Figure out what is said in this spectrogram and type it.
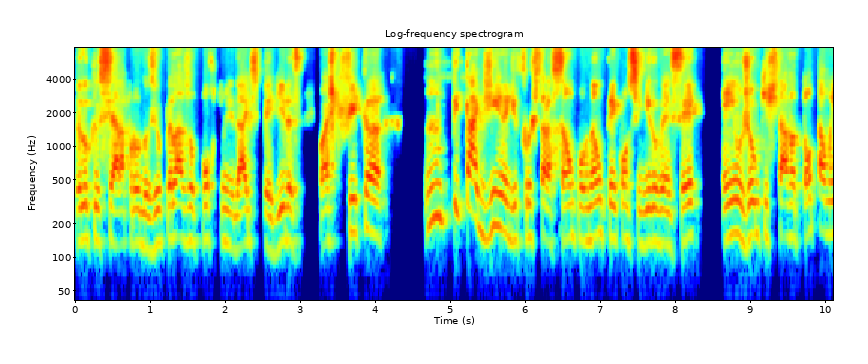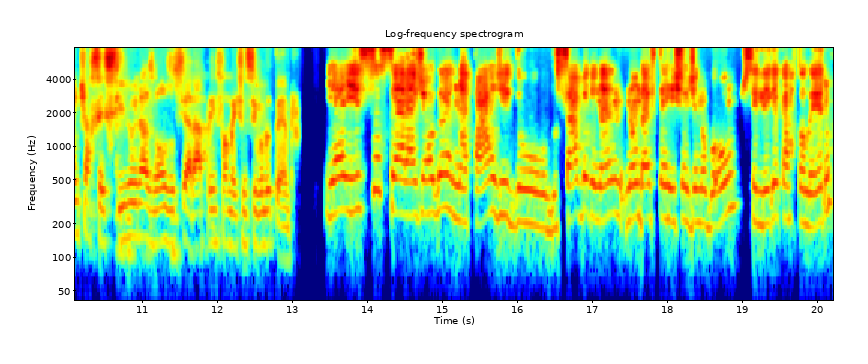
pelo que o Ceará produziu, pelas oportunidades perdidas, eu acho que fica um pitadinho de frustração por não ter conseguido vencer em um jogo que estava totalmente acessível e nas mãos do Ceará, principalmente no segundo tempo. E é isso, o Ceará joga na tarde do, do sábado, né? Não deve ter Richard no gol, se liga, cartoleiro.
